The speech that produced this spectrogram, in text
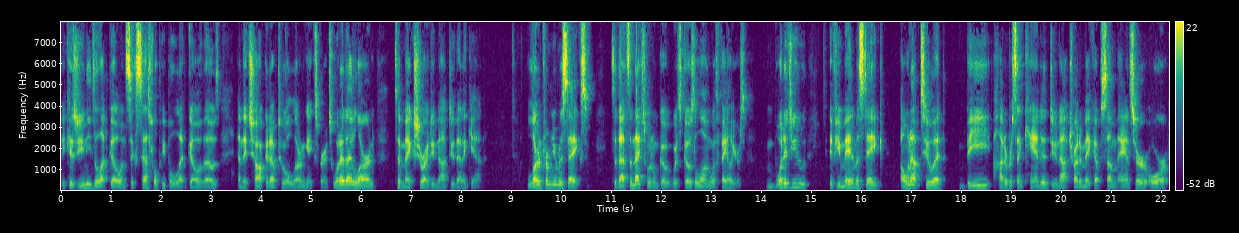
because you need to let go. And successful people let go of those and they chalk it up to a learning experience. What did I learn to make sure I do not do that again? Learn from your mistakes. So that's the next one, which goes along with failures. What did you if you made a mistake, own up to it, be 100% candid. Do not try to make up some answer or,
